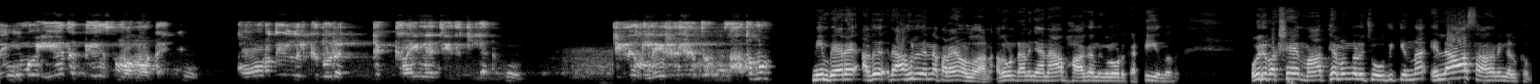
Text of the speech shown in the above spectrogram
നിയമം ഏത് കേസും വന്നോട്ടെ. കോടതിയിൽ നിൽക്കുന്ന ഒരു ഒറ്റ ക്രൈം ഞാൻ ചെയ്തിട്ടില്ല. പിന്നെ റിലേഷൻഷിപ്പ് അതൊന്നും ഇനിയും വേറെ അത് രാഹുൽ തന്നെ പറയാനുള്ളതാണ്. അതുകൊണ്ടാണ് ഞാൻ ആ ഭാഗം നിങ്ങളോട് കട്ട് ചെയ്യുന്നത്. ഒരു പക്ഷേ മാധ്യമങ്ങൾ ചോദിക്കുന്ന എല്ലാ സാധനങ്ങൾക്കും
